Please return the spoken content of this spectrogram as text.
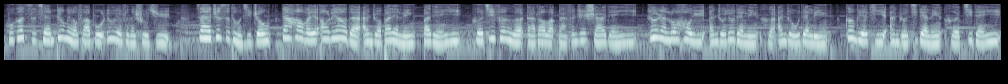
谷歌此前并没有发布六月份的数据。在这次统计中，代号为奥利奥的安卓八点零、八点一合计份额达到了百分之十二点一，仍然落后于安卓六点零和安卓五点零。更别提安卓七点零和七点一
